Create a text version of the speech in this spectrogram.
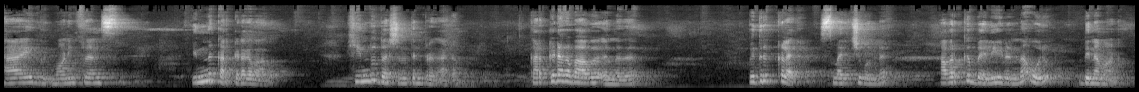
ഹായ് ഗുഡ് മോർണിംഗ് ഫ്രണ്ട്സ് ഇന്ന് കർക്കിടക വാവ്. ഹിന്ദു ദർശനത്തിന് പ്രകാരം കർക്കിടക വാവ് എന്നത് പിതൃക്കളെ സ്മരിച്ചുകൊണ്ട് അവർക്ക് ബലിയിടുന്ന ഒരു ദിനമാണ്.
